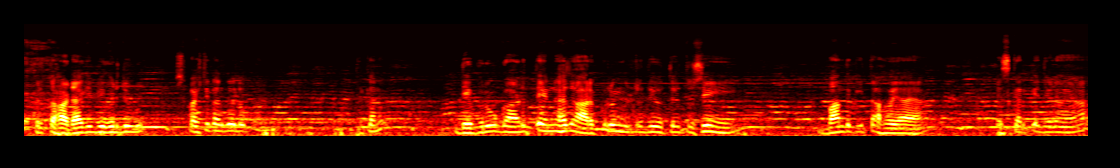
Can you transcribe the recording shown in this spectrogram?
ਫਿਰ ਤੁਹਾਡਾ ਕੀ ਵਿਗੜ ਜੂਗਾ ਸਪਸ਼ਟ ਕਰ ਦਿਓ ਲੋਕਾਂ ਨੂੰ। ਠੀਕ ਹੈ ਨਾ? ਡਿਬਰੂਗੜ੍ਹ 3000 ਕਿਲੋਮੀਟਰ ਦੇ ਉੱਤੇ ਤੁਸੀਂ ਬੰਦ ਕੀਤਾ ਹੋਇਆ ਆ। ਇਸ ਕਰਕੇ ਜਿਹੜਾ ਆ,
